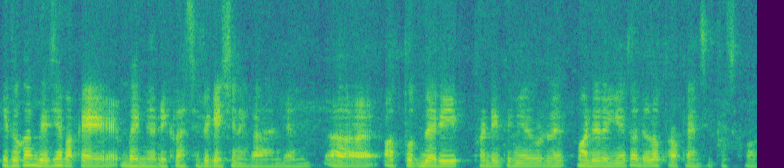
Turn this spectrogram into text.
itu kan biasanya pakai binary classification kan dan uh, output dari predictive modelingnya itu adalah propensity score.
